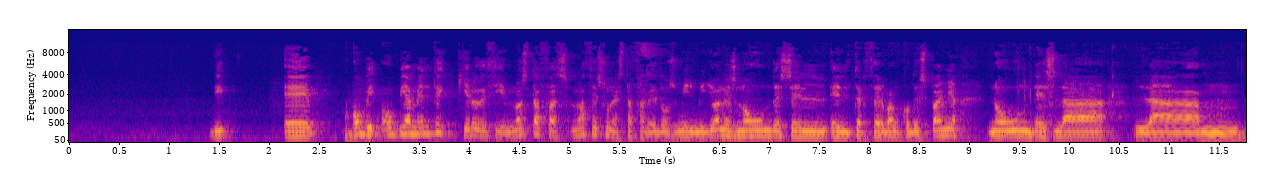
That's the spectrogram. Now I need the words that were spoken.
Eh, obviamente, quiero decir, no, estafas, no haces una estafa de 2.000 millones, no hundes el, el, tercer banco de España, no hundes la, la, mm,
